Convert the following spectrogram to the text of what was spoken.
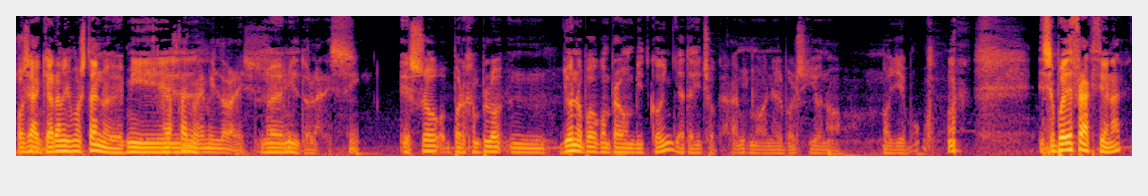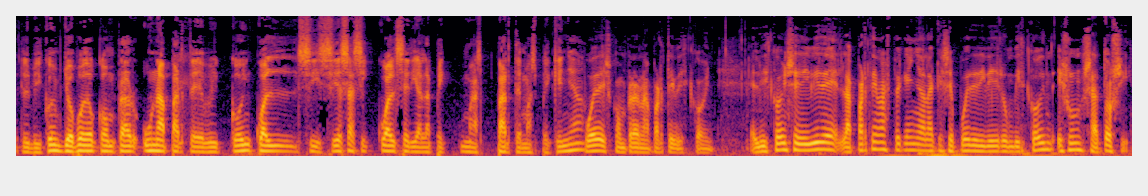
O sea, que ahora mismo está en 9.000 está en 9.000 dólares. 9.000 dólares. Sí. Eso, por ejemplo, mm, yo no puedo comprar un Bitcoin, ya te he dicho que ahora mismo en el bolsillo no, no llevo. ¿Se puede fraccionar el Bitcoin? Yo puedo comprar una parte de Bitcoin. ¿Cuál, si, si es así, ¿cuál sería la más, parte más pequeña? Puedes comprar una parte de Bitcoin. El Bitcoin se divide, la parte más pequeña en la que se puede dividir un Bitcoin es un Satoshi.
